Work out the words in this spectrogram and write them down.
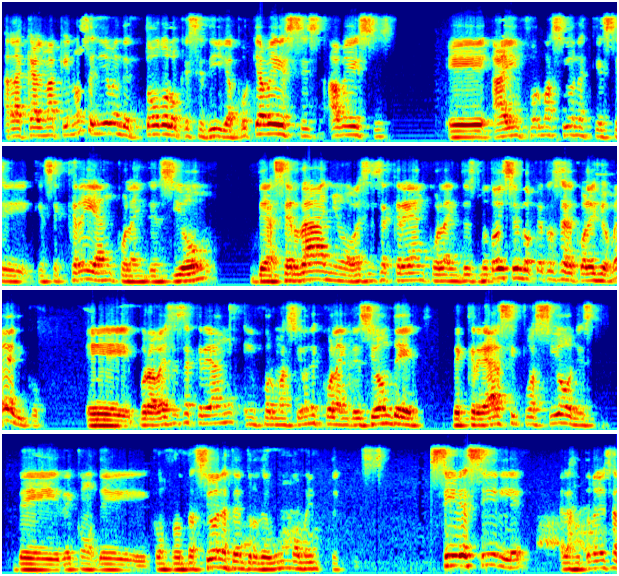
a la calma, que no se lleven de todo lo que se diga, porque a veces, a veces eh, hay informaciones que se, que se crean con la intención de hacer daño, a veces se crean con la intención, no estoy diciendo que esto sea el colegio médico, eh, pero a veces se crean informaciones con la intención de, de crear situaciones de, de, confrontaciones dentro de un momento de crisis sí decirle a las autoridades de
